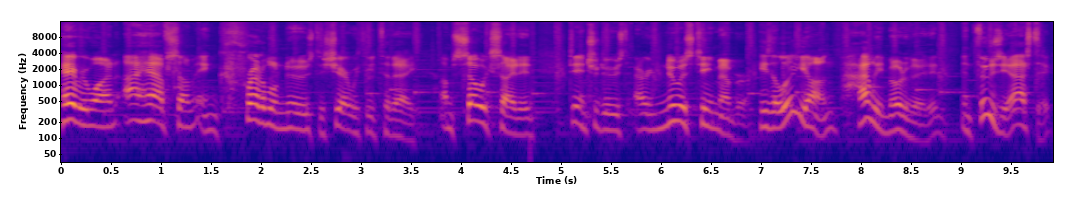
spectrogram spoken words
Hey everyone, I have some incredible news to share with you today. I'm so excited to introduce our newest team member. He's a little young, highly motivated, enthusiastic,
